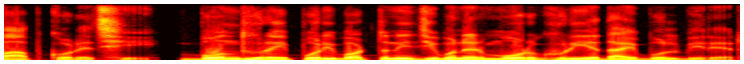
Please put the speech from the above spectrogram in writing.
পাপ করেছি। বন্ধুর এই পরিবর্তনই জীবনের মোড় ঘুরিয়ে দেয় বলবীরের।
